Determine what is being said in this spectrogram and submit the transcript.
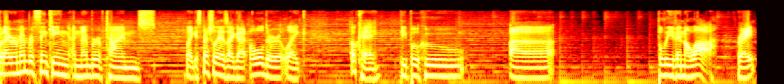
but I remember thinking a number of times, like especially as I got older, like, okay, people who uh, believe in Allah, right?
